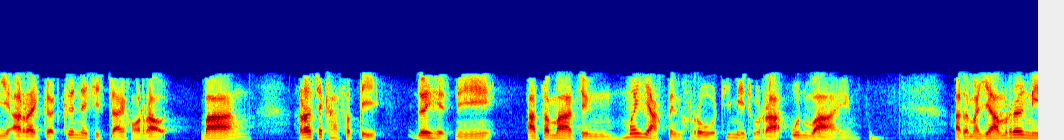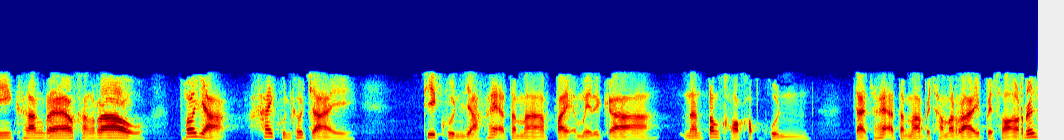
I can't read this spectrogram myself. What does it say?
มีอะไรเกิดขึ้นในจิตใจของเราบ้าง เราจะขาดสติด้วยเหตุนี้อาตมาจึงไม่อยากเป็นครูที่มีธุระวุ่นวายอาตมาย้ำเรื่องนี้ครั้งแล้วครั้งเล่า เพราะอยากให้คุณเข้าใจ ที่คุณอยากให้อาตมาไปอเมริกา นั้นต้องขอขอบคุณ แต่จะให้อาตมาไปทำอะไรไปสอนหรือ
